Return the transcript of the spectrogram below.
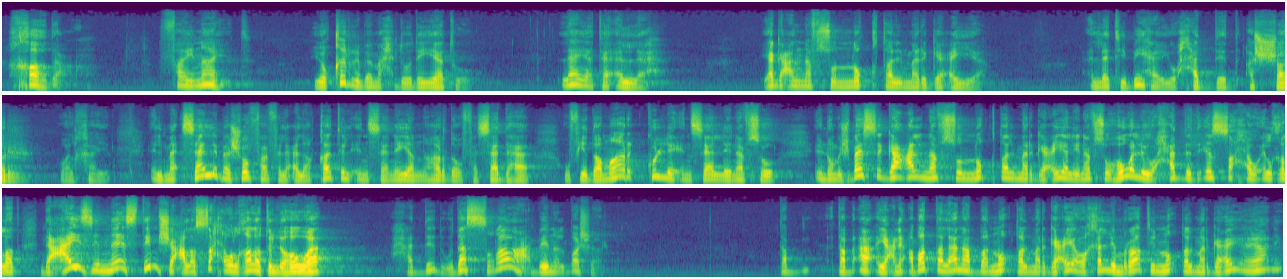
خاضع. فاينايت. يقر بمحدوديته. لا يتأله. يجعل نفسه النقطة المرجعية التي بها يحدد الشر والخير. المأساة اللي بشوفها في العلاقات الإنسانية النهاردة وفسادها وفي دمار كل إنسان لنفسه إنه مش بس جعل نفسه النقطة المرجعية لنفسه هو اللي يحدد إيه الصح وإيه الغلط ده عايز الناس تمشي على الصح والغلط اللي هو حدده وده الصراع بين البشر. طب طب يعني أبطل أنا بالنقطة المرجعية وأخلي مراتي النقطة المرجعية يعني؟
